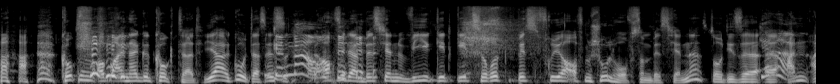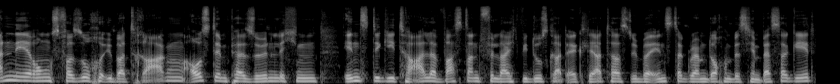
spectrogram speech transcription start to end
Gucken, ob einer geguckt hat. Ja, gut, das ist Genau. auch wieder ein bisschen wie geht, geht zurück bis früher auf dem Schulhof so ein bisschen, ne? So diese Ja. äh, An Annäherungsversuche übertragen aus dem Persönlichen ins Digitale, was dann vielleicht, wie du es gerade erklärt hast, über Instagram doch ein bisschen besser geht.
